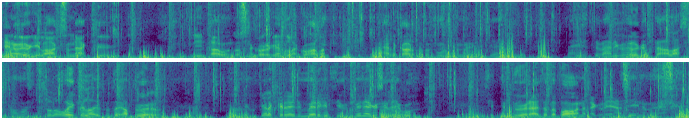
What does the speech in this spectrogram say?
Tenojokilaakso näkyy. Niin tauon tuossa korkeammalla kohdalla lähellä kartoitusmuistomerkkiä. Lähdin sitten vähän niinku hölköttää alas. Sitten huomasin, että tuolla oikealla joku tajaa pyörällä. On niinku kelkkareitin merkit, niin meneekö siellä joku sitten pyöräiltävä baana näköjään siinä myös.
